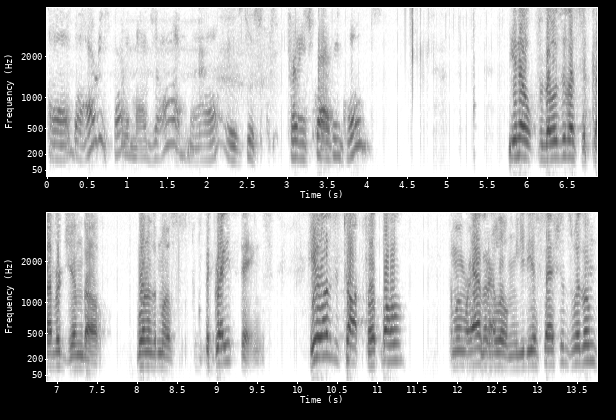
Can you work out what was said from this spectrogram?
uh, the hardest part of my job now is just transcribing quotes. You know, for those of us that cover Jimbo, one of the most the great things, he loves to talk football. And when we're having our little media sessions with him,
